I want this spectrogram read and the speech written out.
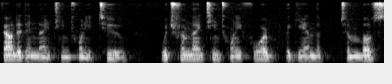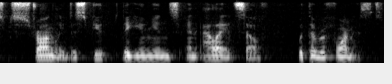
founded in 1922 which from 1924 began the, to most strongly dispute the unions and ally itself with the reformists,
